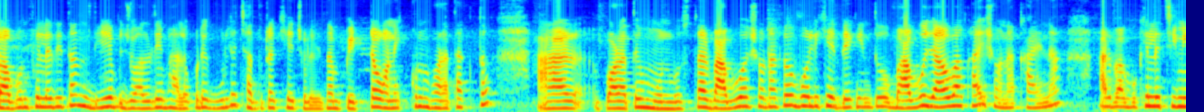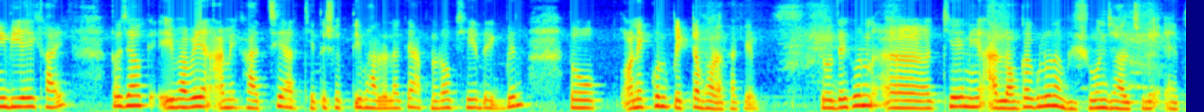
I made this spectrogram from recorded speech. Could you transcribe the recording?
লবণ ফেলে দিতাম, দিয়ে জল দিয়ে ভালো করে গুলে ছাতুটা খেয়ে চলে যেতাম। পেটটাও অনেকক্ষণ ভরা থাকতো আর পড়াতেও মন বসতো। আর বাবু আর সোনাকেও বলি খেতে, কিন্তু বাবু যাও বা খায়, সোনা খায় না, আর বাবু খেলে চিনি দিয়েই খায়। তো যাই হোক, এইভাবেই আমি খাচ্ছি আর খেতে সত্যিই ভালো লাগে, আপনারাও খেয়ে দেখবেন। তো অনেকক্ষণ পেটটা ভরা থাকে। তো দেখুন খেয়ে নিই আর লঙ্কাগুলো না ভীষণ ঝাল ছিল, এত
